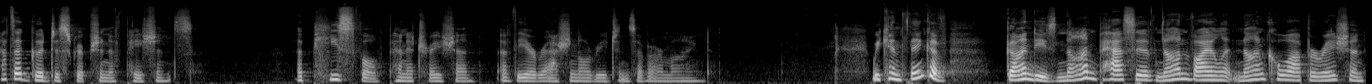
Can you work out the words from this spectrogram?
That's a good description of patience. A peaceful penetration of the irrational regions of our mind. We can think of Gandhi's non passive, non violent, non cooperation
